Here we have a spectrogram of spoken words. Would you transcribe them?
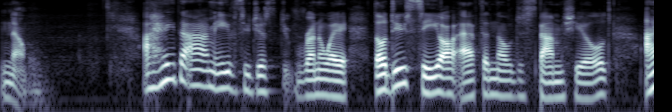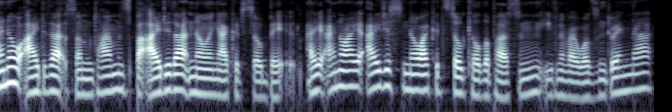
no. I hate the Atom Eves who just run away. They'll do C or F, then they'll just spam shield. I know I do that sometimes, but I do that knowing I could still be. I, I know I, I just know I could still kill the person, even if I wasn't doing that.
